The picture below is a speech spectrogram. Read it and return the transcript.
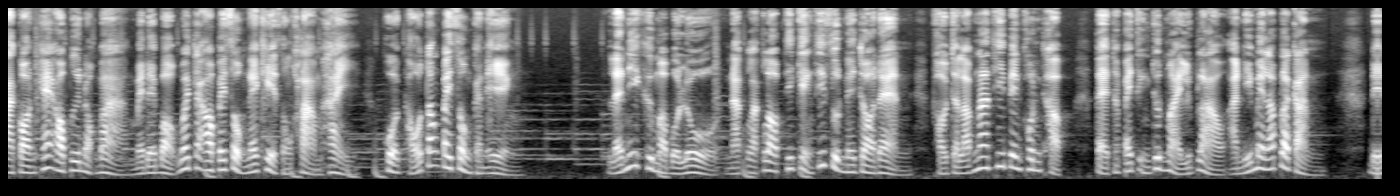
กากรแค่เอาปืนออกมา ไม่ได้บอกว่าจะเอาไปส่งในเขตสงครามให้พวกเขาต้องไปส่งกันเอง และนี่คือมาโบโล นักลักลอบที่เก่งที่สุดในจอแดน เขาจะรับหน้าที่เป็นคนขับ แต่จะไปถึงจุดหมายหรือเปล่า อันนี้ไม่รับประกันเด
